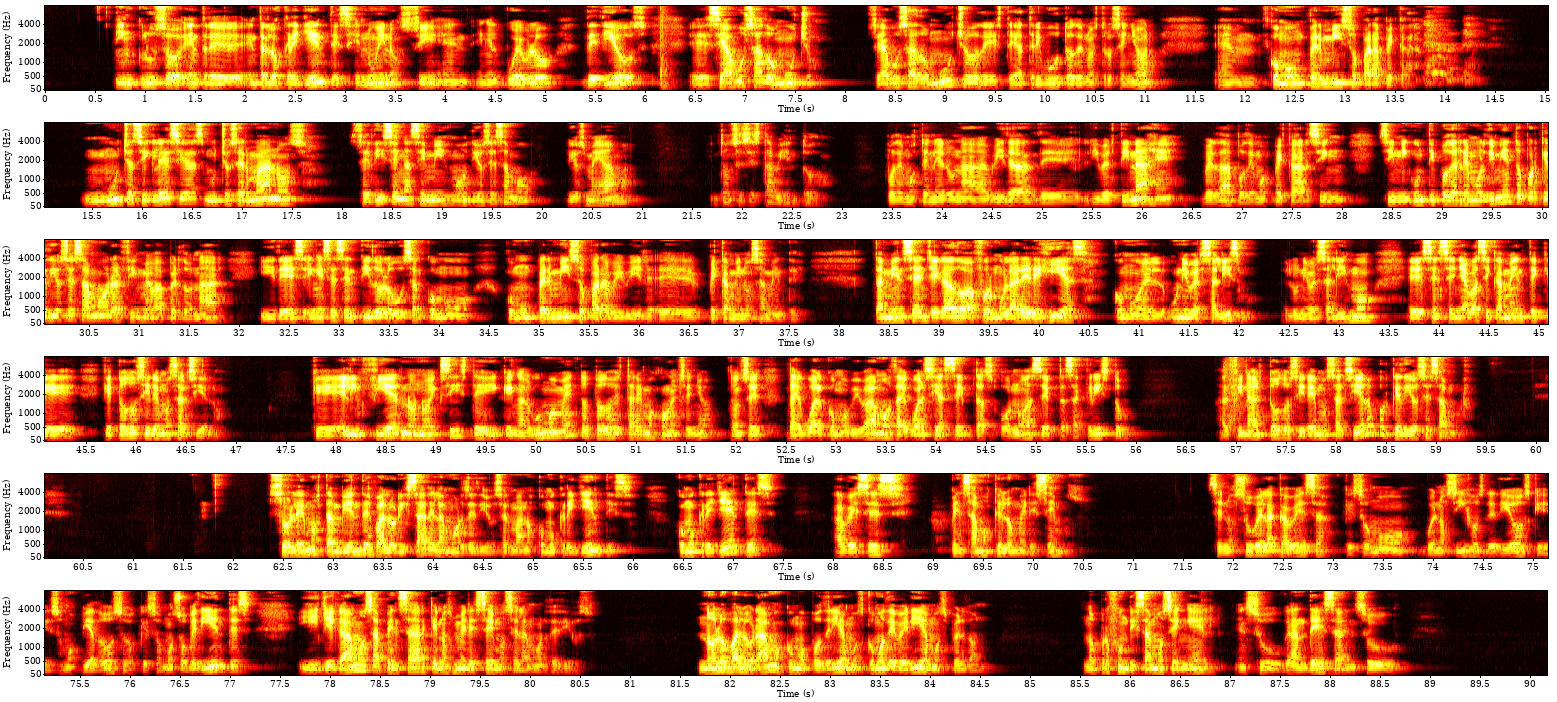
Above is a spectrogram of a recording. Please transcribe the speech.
incluso entre, entre los creyentes genuinos, ¿sí? en, el pueblo de Dios, eh, se ha abusado mucho, se ha abusado mucho de este atributo de nuestro Señor em, como un permiso para pecar. Muchas iglesias, muchos hermanos se dicen a sí mismos, Dios es amor, Dios me ama, entonces está bien todo. Podemos tener una vida de libertinaje, ¿verdad? Podemos pecar sin, sin ningún tipo de remordimiento porque Dios es amor, al fin me va a perdonar y de en ese sentido lo usan como, como un permiso para vivir eh, pecaminosamente. También se han llegado a formular herejías como el universalismo. El universalismo eh, se enseña básicamente que, que todos iremos al cielo, que el infierno no existe y que en algún momento todos estaremos con el Señor. Entonces, da igual cómo vivamos, da igual si aceptas o no aceptas a Cristo, al final todos iremos al cielo porque Dios es amor. Solemos también desvalorizar el amor de Dios, hermanos, como creyentes. Como creyentes, a veces pensamos que lo merecemos. Se nos sube la cabeza que somos buenos hijos de Dios, que somos piadosos, que somos obedientes y llegamos a pensar que nos merecemos el amor de Dios. No lo valoramos como podríamos, como deberíamos, perdón. No profundizamos en Él, en su grandeza, en su,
